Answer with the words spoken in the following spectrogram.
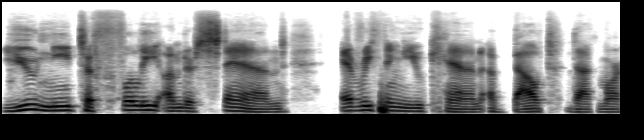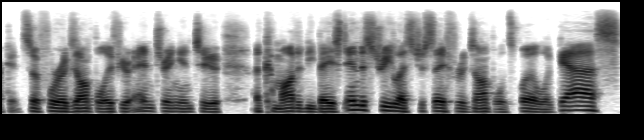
you need to fully understand everything you can about that market. So, for example, if you're entering into a commodity based industry, let's just say, for example, it's oil or gas,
